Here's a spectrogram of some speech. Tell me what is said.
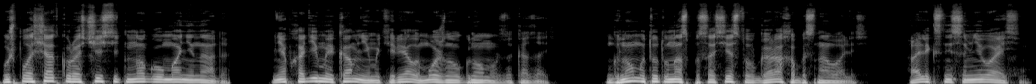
Уж площадку расчистить много ума не надо. Необходимые камни и материалы можно у гномов заказать. Гномы тут у нас по соседству в горах обосновались. Алекс, не сомневайся,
